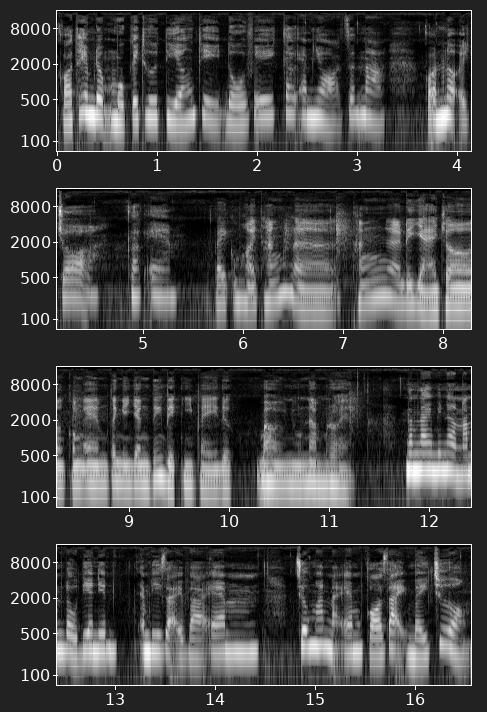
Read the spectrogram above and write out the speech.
có thêm được một cái thứ tiếng thì đối với các em nhỏ rất là có lợi cho các em Vậy cũng hỏi Thắng là Thắng à, đi dạy cho con em tân nhân dân tiếng Việt như vậy được bao nhiêu năm rồi ạ? năm nay mới là năm đầu tiên em em đi dạy và em trước mắt là em có dạy mấy trường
